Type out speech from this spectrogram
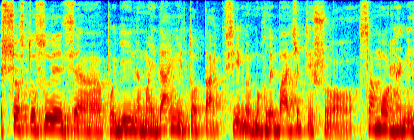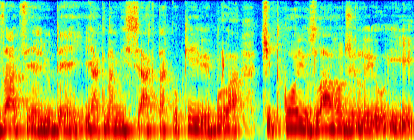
Що стосується подій на Майдані, то так, всі ми могли бачити, що самоорганізація людей, як на місцях, так і у Києві, була чіткою, злагодженою, і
